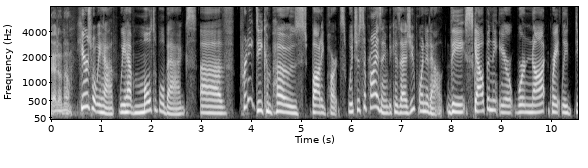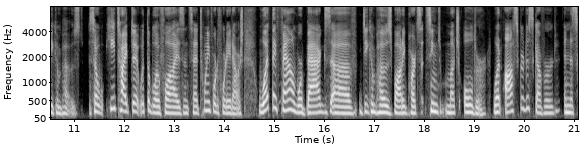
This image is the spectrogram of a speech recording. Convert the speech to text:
I don't know. Here's what we have we have multiple bags of pretty decomposed body parts, which is surprising because, as you pointed out, the scalp and the ear were not greatly decomposed. So he typed it with the blowflies and said 24 to 48 hours. What they found were bags of decomposed body parts that seemed much older. What Oscar discovered, and this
